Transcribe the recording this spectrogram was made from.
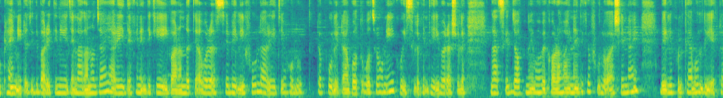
উঠায়নি এটা যদি বাড়িতে নিয়ে যেয়ে লাগানো যায়। আর এই দেখেন এদিকে এই বারান্দাতে আবার আসছে বেলি ফুল। আর এই যে হলুদ একটা ফুল, এটা গত বছর অনেক হয়েছিল, কিন্তু এইবার আসলে গাছের যত্ন এভাবে করা হয় নাই দেখে ফুলও আসে নাই। বেলি ফুল কেবল দুই একটা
